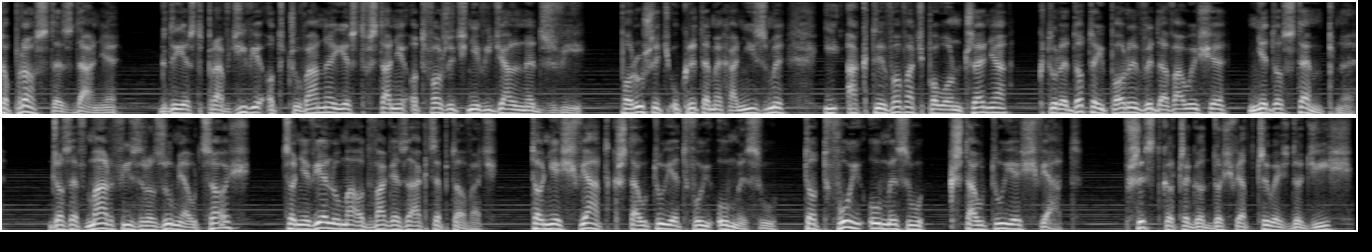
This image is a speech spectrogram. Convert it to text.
To proste zdanie, gdy jest prawdziwie odczuwane, jest w stanie otworzyć niewidzialne drzwi, poruszyć ukryte mechanizmy i aktywować połączenia, które do tej pory wydawały się niedostępne. Joseph Murphy zrozumiał coś, co niewielu ma odwagę zaakceptować. To nie świat kształtuje twój umysł, to twój umysł kształtuje świat. Wszystko, czego doświadczyłeś do dziś,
